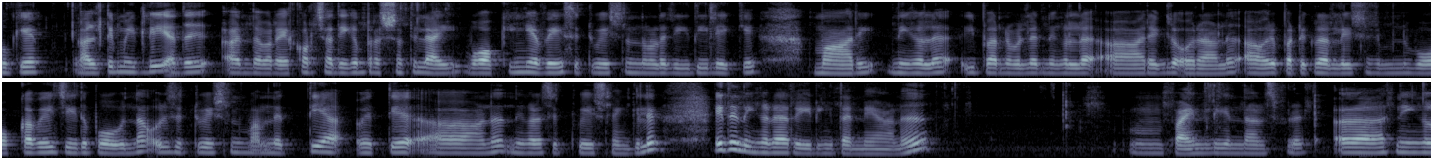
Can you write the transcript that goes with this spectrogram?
ഓക്കെ അൾട്ടിമേറ്റ്ലി അത് എന്താ പറയുക കുറച്ചധികം പ്രശ്നത്തിലായി. വാക്കിംഗ് എവേ സിറ്റുവേഷൻ എന്നുള്ള രീതിയിലേക്ക് മാറി. നിങ്ങൾ ഈ പറഞ്ഞ പോലെ നിങ്ങളുടെ ആരെങ്കിലും ഒരാൾ ആ ഒരു പർട്ടിക്കുലർ റിലേഷൻഷിപ്പിൽ നിന്ന് വാക്ക് അവേ ചെയ്ത് പോകുന്ന ഒരു സിറ്റുവേഷൻ വന്നെത്തിയ എത്തിയ ആണ് നിങ്ങളുടെ സിറ്റുവേഷൻ എങ്കിൽ ഇത് നിങ്ങളുടെ റീഡിങ് തന്നെയാണ്. ഫൈനലി എന്താണ് സ്പിരിറ്റ് നിങ്ങൾ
